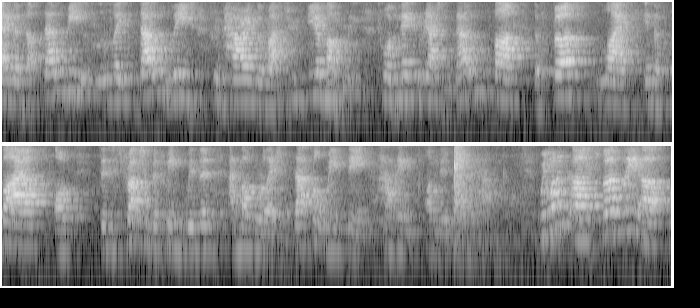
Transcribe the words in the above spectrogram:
same as us. That will be like, that will lead to empowering the right, to fear mongering, towards negative reactions. That will spark the first light in the fire of the destruction between wizard and muggle relations. That's what we see happening on this side of the house. We want to, uh, firstly, uh,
